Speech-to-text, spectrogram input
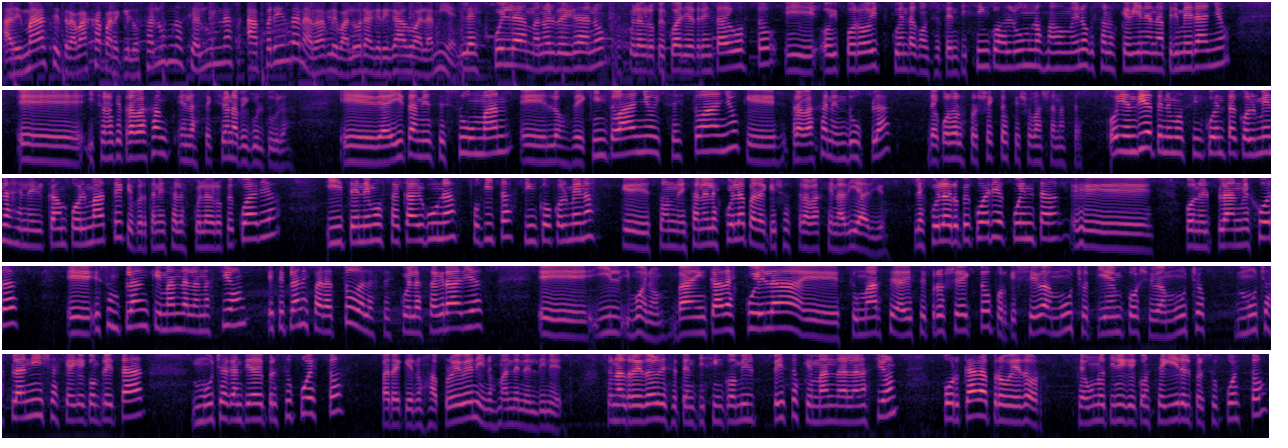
Además, se trabaja para que los alumnos y alumnas aprendan a darle valor agregado a la miel. La escuela Manuel Belgrano, la escuela agropecuaria 30 de agosto, y hoy por hoy cuenta con 75 alumnos más o menos, que son los que vienen a primer año eh, y son los que trabajan en la sección apicultura. Eh, de ahí también se suman eh, los de quinto año y sexto año que trabajan en duplas, de acuerdo a los proyectos que ellos vayan a hacer. Hoy en día tenemos 50 colmenas en el campo El Mate, que pertenece a la escuela agropecuaria, y tenemos acá algunas, poquitas, cinco colmenas, que son, están en la escuela para que ellos trabajen a diario. La escuela agropecuaria cuenta eh, con el plan Mejoras, eh, es un plan que manda la Nación, este plan es para todas las escuelas agrarias, eh, y, bueno, va en cada escuela sumarse a ese proyecto porque lleva mucho tiempo, lleva muchas planillas que hay que completar, mucha cantidad de presupuestos para que nos aprueben y nos manden el dinero. Son alrededor de 75 mil pesos que manda la Nación por cada proveedor. O sea, uno tiene que conseguir el presupuesto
